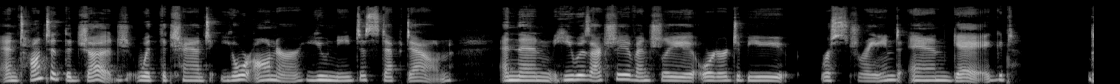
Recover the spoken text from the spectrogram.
and taunted the judge with the chant, Your Honor, you need to step down. And then he was actually eventually ordered to be restrained and gagged.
